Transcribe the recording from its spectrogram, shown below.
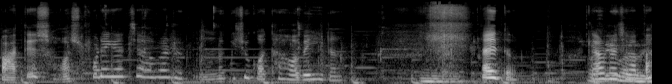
পাতে সস পড়ে গেছে আবার অন্য কিছু কথা হবেই না। তাই তো? কেমন আছে বাবা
